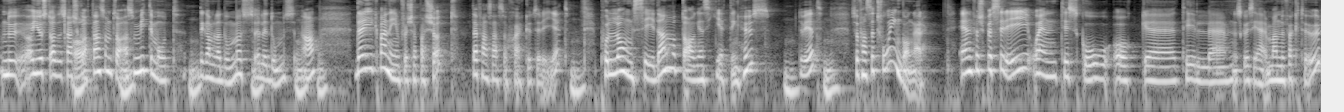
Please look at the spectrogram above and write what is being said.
Om du, ja, just Adelsvärsgatan som du sa, Mm. alltså mitt emot det gamla Domus, eller Domus. Ja. Där gick man in för att köpa kött. Där fanns alltså charkuteriet. Mm. På långsidan mot dagens getinghus, Mm. du vet, så fanns det två ingångar. En för speceri och en till sko och eh, till, eh, nu ska vi se här, manufaktur.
